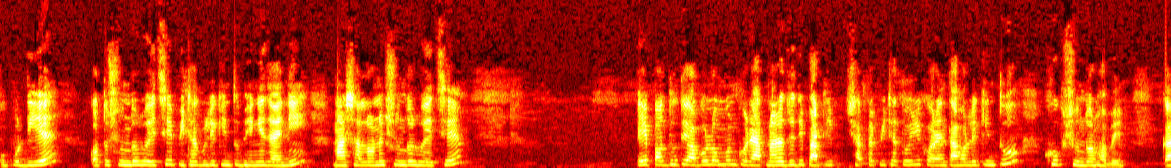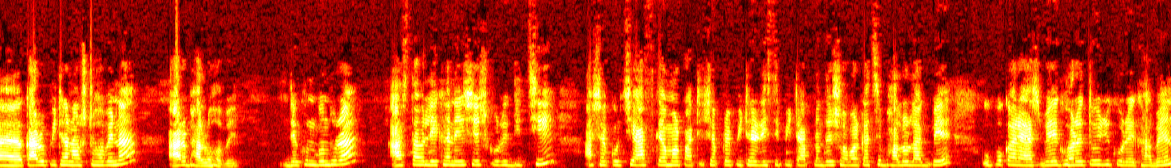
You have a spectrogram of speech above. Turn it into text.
উপর দিয়ে কত সুন্দর হয়েছে, পিঠাগুলি কিন্তু ভেঙে যায়নি। মাসাল্লাহ অনেক সুন্দর হয়েছে। এই পদ্ধতি অবলম্বন করে আপনারা যদি পাটি সাপটা পিঠা তৈরি করেন, তাহলে কিন্তু খুব সুন্দর হবে। কারও পিঠা নষ্ট হবে না, আর ভালো হবে। দেখুন বন্ধুরা, আজ তাহলে এখানেই শেষ করে দিচ্ছি। আশা করছি আজকে আমার পাটিসাপটা পিঠার রেসিপিটা আপনাদের সবার কাছে ভালো লাগবে, উপকারে আসবে, ঘরে তৈরি করে খাবেন।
